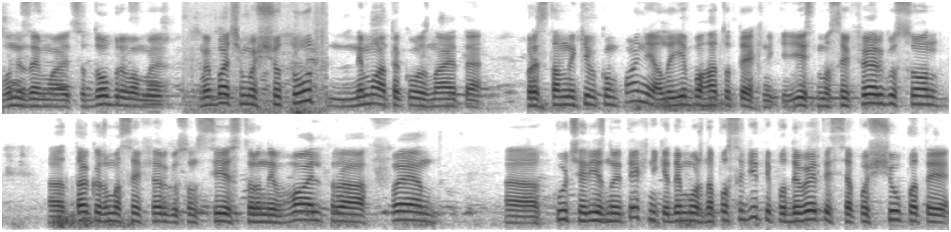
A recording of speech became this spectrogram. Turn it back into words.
вони займаються добривами. Ми бачимо, що тут нема такого, знаєте, представників компанії, але є багато техніки. Є Масей Фергусон, також Масей Фергусон з цієї сторони Вальтра, Фенд. Е, Куча різної техніки, де можна посидіти, подивитися, пощупати.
